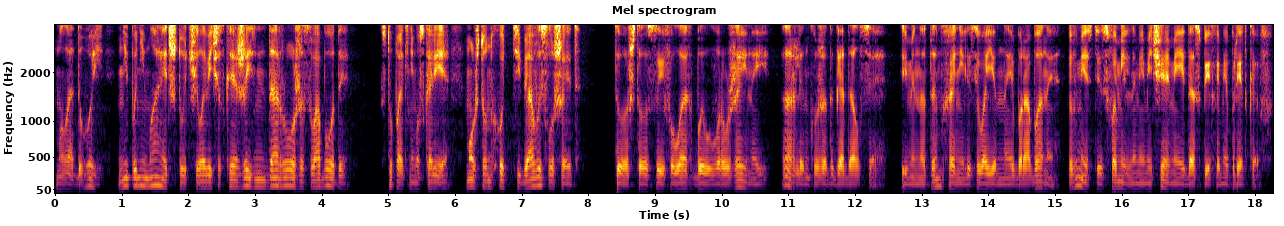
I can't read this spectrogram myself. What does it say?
Молодой, не понимает, что человеческая жизнь дороже свободы. Ступай к нему скорее, может, он хоть тебя выслушает». То, что Сейфулах был вооружейный, Арлинг уже догадался. Именно там хранились военные барабаны вместе с фамильными мечами и доспехами предков.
